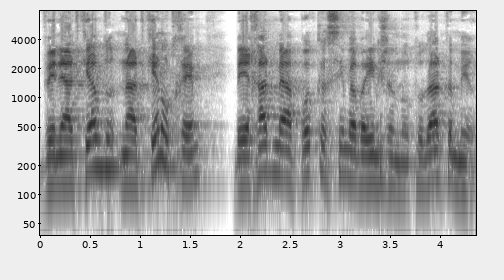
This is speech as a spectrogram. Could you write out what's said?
ונעדכן אתכם באחד מהפודקאסים הבאים שלנו. תודה תמיר.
